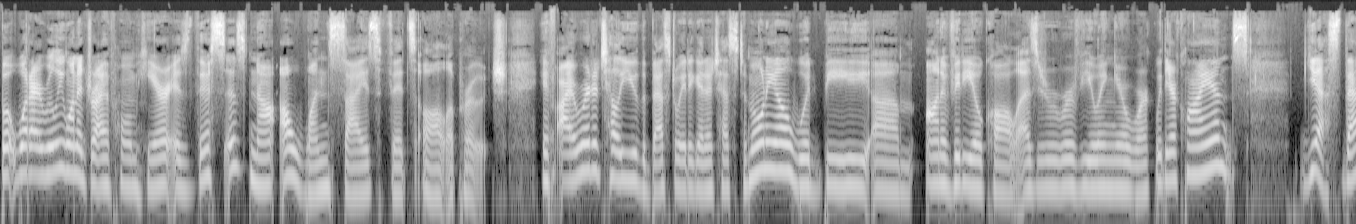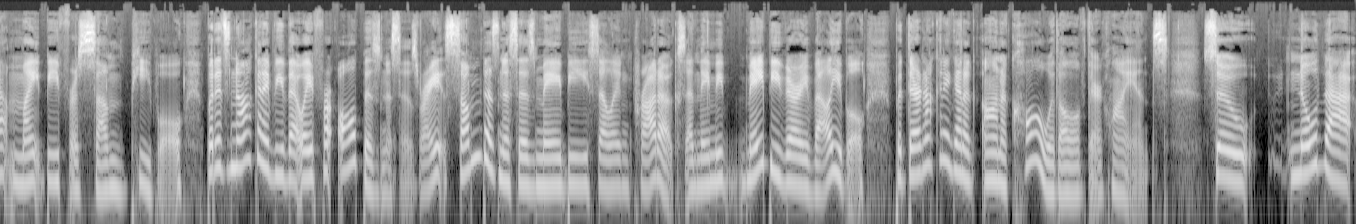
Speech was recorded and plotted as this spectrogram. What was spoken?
But what I really want to drive home here is this is not a one size fits all approach. If I were to tell you the best way to get a testimonial would be um, on a video call as you're reviewing your work with your clients, yes, that might be for some people, but it's not going to be that way for all businesses, right? Some businesses may be selling products and they may, may be very valuable, but they're not going to get on a call with all of their clients. So know that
